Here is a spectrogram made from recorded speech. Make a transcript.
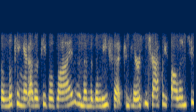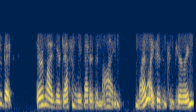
the looking at other people's lives and then the belief that comparison trap we fall into that their lives are definitely better than mine. My life isn't comparing.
